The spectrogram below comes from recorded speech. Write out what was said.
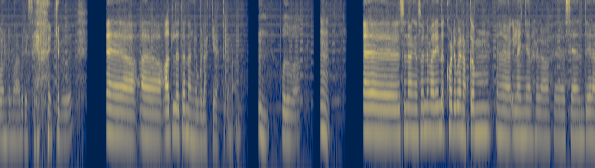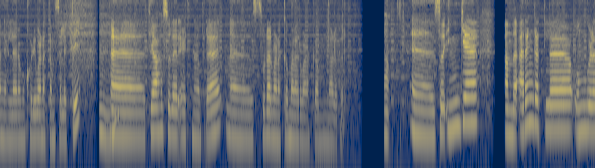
ஒன்று மாதிரி செய்து வைக்கிறது அதில் தான் நாங்கள் விளக்கேற்றுறோம் நாங்கள் பொதுவாக ஸோ நாங்கள் சொன்ன மாதிரி இந்த கொடி வணக்கம் இளைஞர்களாக சேர்ந்து நாங்கள் எல்லாரும் கொடி வணக்கம் செலுத்தி தியாக சுடர் ஏற்றின அப்புறம் சுடர் வணக்கம் மலர் வணக்கம் நடைபெறும். ஸோ இங்கே அந்த அரங்கத்தில் உங்களோட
